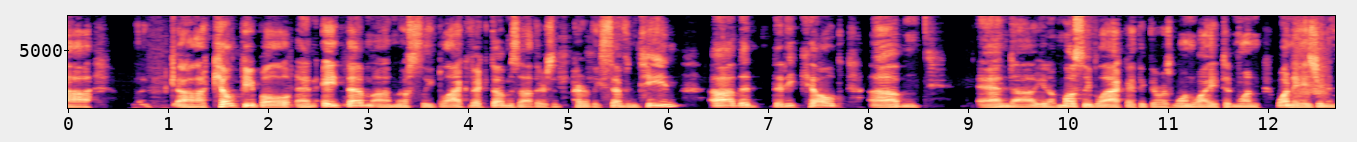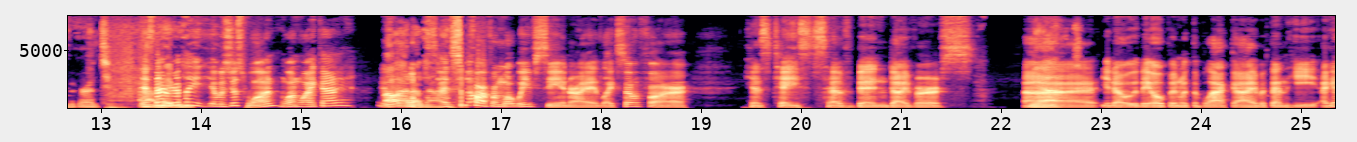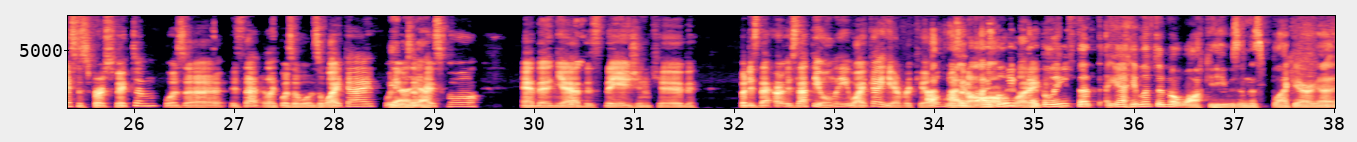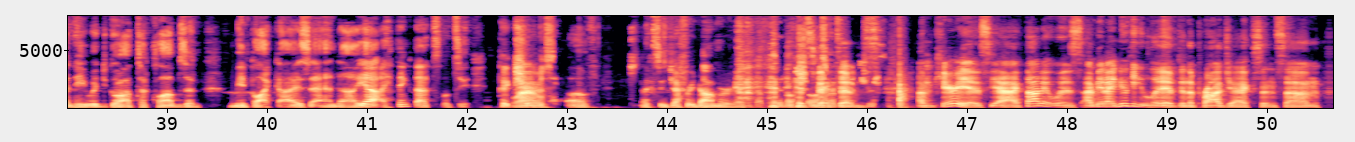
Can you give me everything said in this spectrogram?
uh, killed people and ate them, uh, mostly black victims. Uh, there's apparently 17 uh, that that he killed, um, and uh, you know mostly black. I think there was one white and one one Asian immigrant. Is that maybe, really? It was just one one white guy. Is oh, I don't know. So far from what we've seen, right? Like so far, his tastes have been diverse. Yeah. Uh, you know, they open with the black guy, but then he, I guess, his first victim was a is that like was a was a white guy when yeah, he was in high school and then yeah, this the Asian kid. But is that is that the only white guy he ever killed? Was I, it all? I believe, like... I believe that yeah, he lived in Milwaukee. He was in this black area, and he would go out to clubs and meet black guys. And uh, yeah, I think that's let's see pictures wow. of let's see Jeffrey Dahmer his victims. I'm curious. Yeah, I thought it was. I mean, I knew he lived in the projects in some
